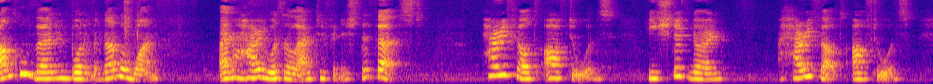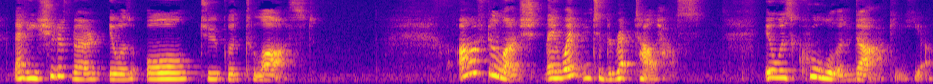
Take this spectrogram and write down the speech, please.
Uncle Vernon bought him another one, and Harry was allowed to finish the first. Harry felt afterwards he should have known. Harry felt afterwards that he should have known it was all too good to last. After lunch, they went into the reptile house. It was cool and dark in here,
